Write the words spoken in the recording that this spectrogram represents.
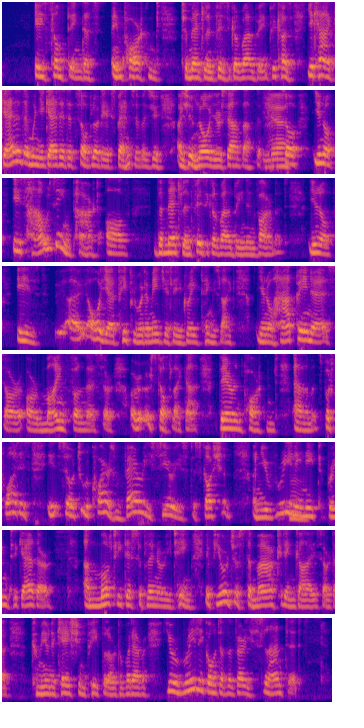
is something that's important to mental and physical well-being because you can't get it and when you get it it's so bloody expensive as you as you know yourself after yeah. so you know is housing part of the mental and physical well-being environment you know is uh, oh yeah, people would immediately agree things like you know happiness or or mindfulness or, or, or stuff like that. They're important elements. But what is so it requires very serious discussion, and you really mm. need to bring together a multidisciplinary team. If you're just the marketing guys or the communication people or the whatever, you're really going to have a very slanted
